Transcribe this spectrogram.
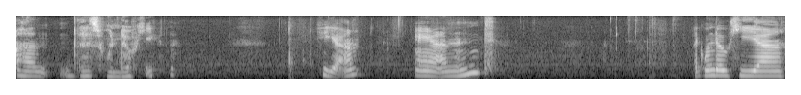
And this window here. Here. And like window here and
